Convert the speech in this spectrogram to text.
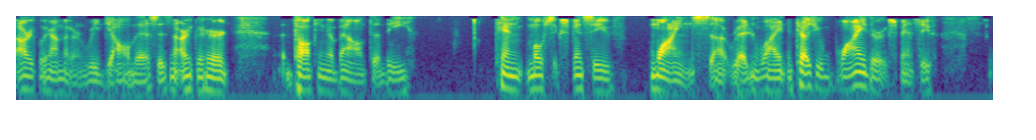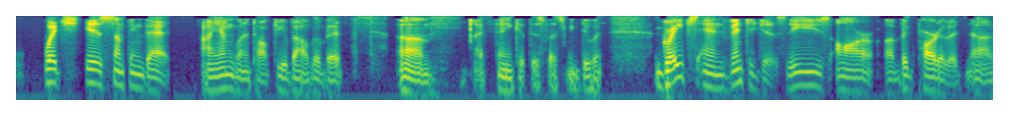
article here. I'm not going to read you all this. There's an article here talking about the 10 most expensive wines, uh, red and white. It tells you why they're expensive, which is something that I am going to talk to you about a little bit. Um, I think if this lets me do it. Grapes and vintages. These are a big part of it. Uh,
